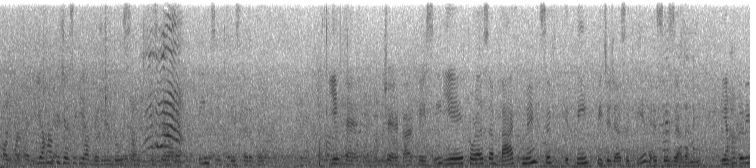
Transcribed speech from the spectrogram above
यहाँ पे जैसे कि आप देख रहे हैं, दो सीट इस तरफ़ है, तीन सीट इस तरफ़ है। ये है चेयर कार एसी ये थोड़ा सा बैक में सिर्फ़ इतनी पीछे जा सकती है, इससे ज़्यादा नहीं। यहाँ पे भी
